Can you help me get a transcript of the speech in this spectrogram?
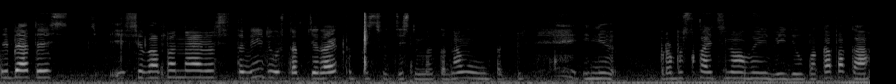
Ребята, ес- если вам понравилось это видео, ставьте лайк, подписывайтесь на мой канал и не пропускайте новые видео. Пока-пока.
